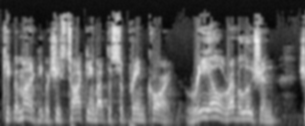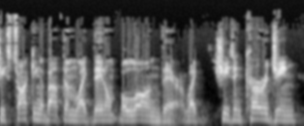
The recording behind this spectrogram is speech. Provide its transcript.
keep in mind, people, she's talking about the Supreme Court. Real revolution. She's talking about them like they don't belong there. Like she's encouraging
